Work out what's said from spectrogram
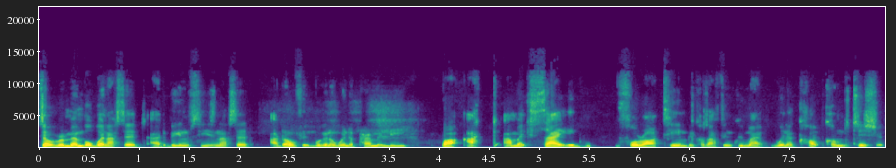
So remember when I said at the beginning of the season, I said I don't think we're gonna win the Premier League, but I, I'm excited for our team because I think we might win a cup competition,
